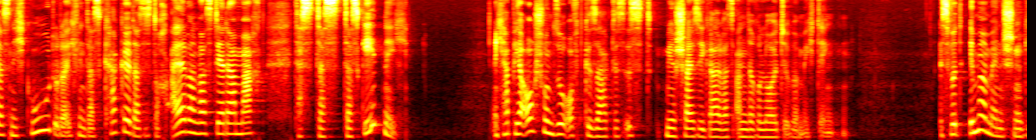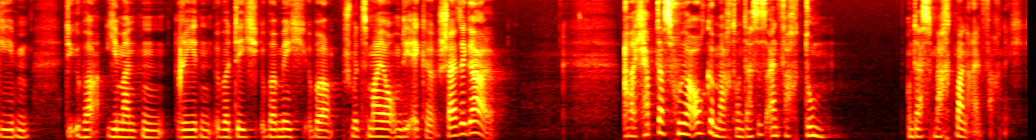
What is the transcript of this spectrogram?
das nicht gut oder ich finde das kacke, das ist doch albern, was der da macht. Das, das, das geht nicht. Ich habe ja auch schon so oft gesagt, es ist mir scheißegal, was andere Leute über mich denken. Es wird immer Menschen geben, die über jemanden reden, über dich, über mich, über Schmitz-Meier um die Ecke. Scheißegal. Aber ich habe das früher auch gemacht und das ist einfach dumm. Und das macht man einfach nicht.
